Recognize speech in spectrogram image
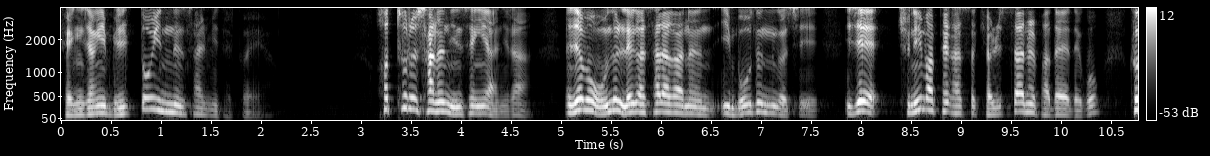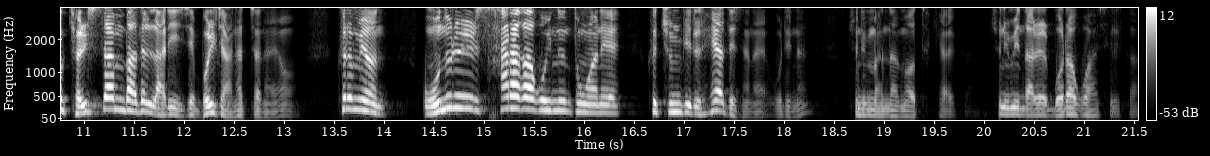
굉장히 밀도 있는 삶이 될 거예요. 허투루 사는 인생이 아니라 왜냐하면 오늘 내가 살아가는 이 모든 것이 이제 주님 앞에 가서 결산을 받아야 되고 그 결산 받을 날이 이제 멀지 않았잖아요. 그러면 오늘을 살아가고 있는 동안에 그 준비를 해야 되잖아요. 우리는 주님 만나면 어떻게 할까? 주님이 나를 뭐라고 하실까?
